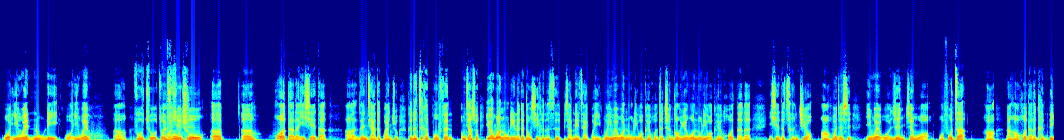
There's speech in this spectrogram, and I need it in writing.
我因为努力，我因为呃付出做付出而而获得了一些的呃人家的关注，可能这个部分我们讲说，因为我努力那个东西可能是比较内在归因，我因为我努力我可以获得成功，因为我努力我可以获得了一些的成就啊，或者是因为我认真我我负责。好，然后获得了肯定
